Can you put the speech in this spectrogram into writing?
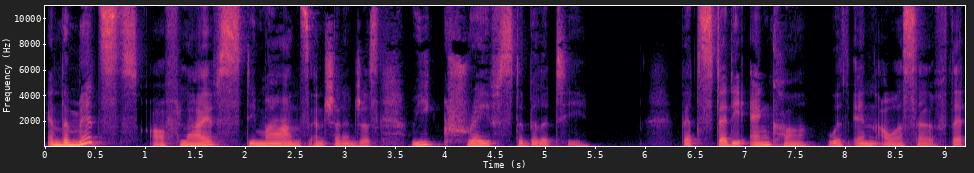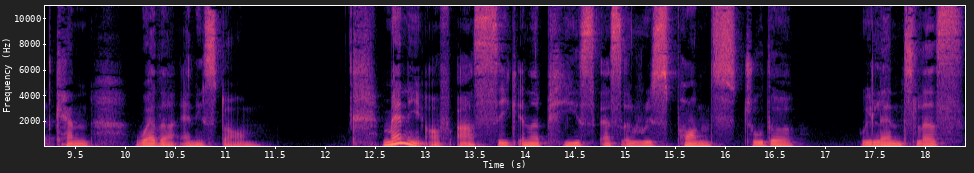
In the midst of life's demands and challenges, we crave stability, that steady anchor within ourselves that can weather any storm. Many of us seek inner peace as a response to the relentless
